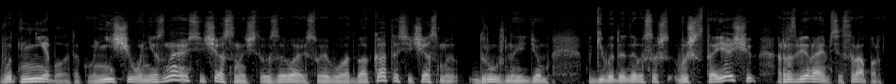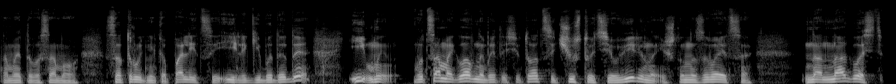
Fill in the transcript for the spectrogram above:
вот не было такого, ничего не знаю. Сейчас, значит, вызываю своего адвоката. Сейчас мы дружно идем в ГИБДД вышестоящую, разбираемся с рапортом этого самого сотрудника полиции или ГИБДД. И мы, вот самое главное в этой ситуации, чувствовать себя уверенно и, что называется, на наглость,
